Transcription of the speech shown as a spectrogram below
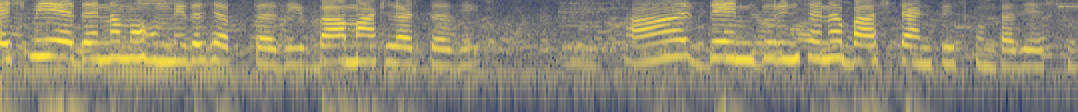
యష్మి ఏదైనా మొహం మీద చెప్తుంది బాగా మాట్లాడుతుంది. దేని గురించైనా బాగా స్టాండ్ తీసుకుంటుంది యష్మి.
